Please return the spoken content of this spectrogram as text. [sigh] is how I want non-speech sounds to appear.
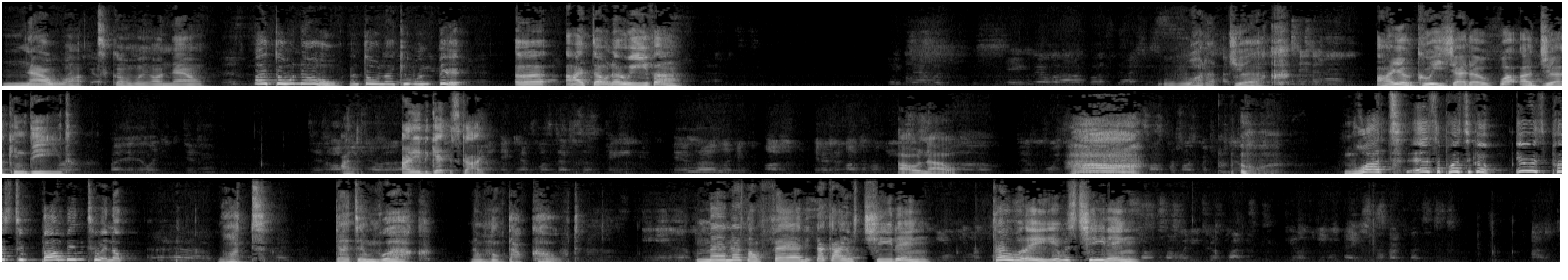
Now what's going on now? I don't know. I don't like it one bit. Uh, I don't know either. What a jerk. I agree, Shadow. What a jerk indeed. I, I need to get this guy. Oh no. What? It was supposed to go. It was supposed to bump into it. No. What? That didn't work. No, not that cold. Man, that's not fair. That guy was cheating. Totally, it was cheating.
